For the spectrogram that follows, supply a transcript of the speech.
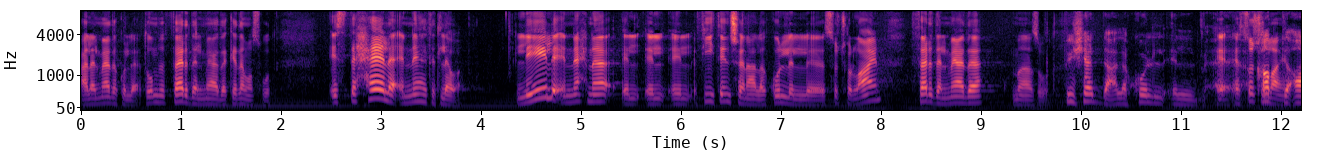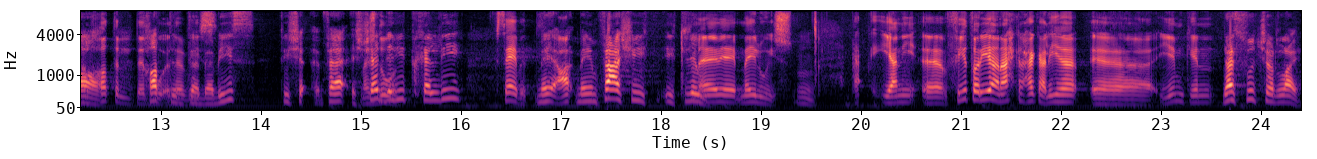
على المعدة كلها تقوم فارده المعدة كده مظبوط. استحالة إنها تتلوى. ليه؟ لأن إحنا ال ال ال في tension على كل ال suture line فرده المعدة مظبوطه في شد على كل ال- آه، السوشيال خط لاين، آه الخط الدب- خط الدبابيس. في ش... فالشدة مشدود. دي تخليه ثابت. ما, ما ينفعش يت- يتلوي ما, ما يلويش. يعني آه، في طريقة أنا هحكي لحضرتك عليها آه، يمكن ده ال suture line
